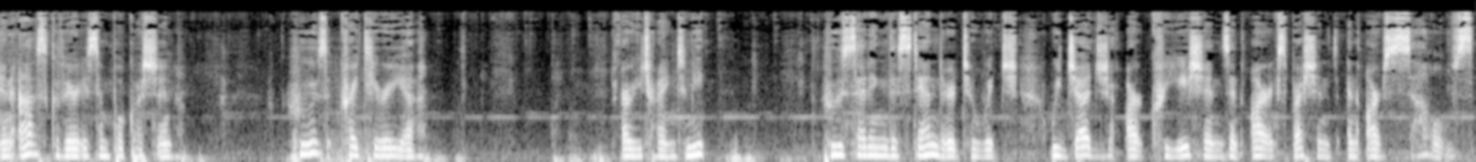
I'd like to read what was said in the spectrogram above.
and ask a very simple question Whose criteria are we trying to meet? Who's setting the standard to which we judge our creations and our expressions and ourselves?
